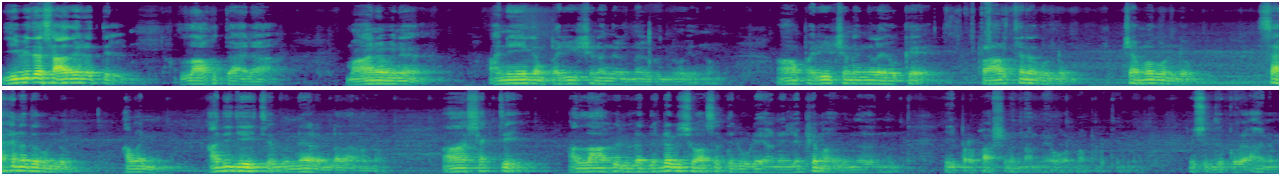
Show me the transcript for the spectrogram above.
ജീവിതസാഗരത്തിൽ അള്ളാഹുത്താല മാനവന് അനേകം പരീക്ഷണങ്ങൾ നൽകുന്നു എന്നും ആ പരീക്ഷണങ്ങളെയൊക്കെ പ്രാർത്ഥന കൊണ്ടും ക്ഷമ കൊണ്ടും സഹനത കൊണ്ടും അവൻ അതിജയിച്ച് മുന്നേറേണ്ടതാണെന്നും ആ ശക്തി അള്ളാഹുവിലുള്ള ദൃഢവിശ്വാസത്തിലൂടെയാണ് ലഭ്യമാകുന്നതെന്നും ഈ പ്രഭാഷണം നമ്മെ ഓർമ്മപ്പെടുത്തുന്നു. വിശുദ്ധ ഖുർആാനും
